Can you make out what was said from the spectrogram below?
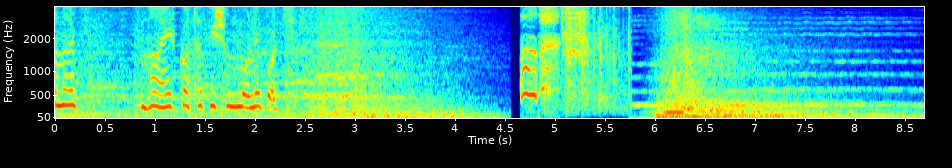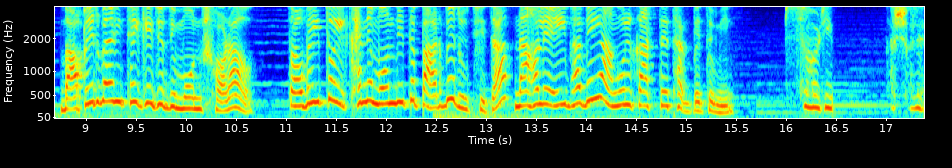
আমার মায়ের কথা ভীষণ মনে পড়ছে। বাপের বাড়ি থেকে যদি মন সরাও তবেই তো এখানে মন দিতে পারবে রুচিতা। না হলে এইভাবেই আঙুল কাটতে থাকবে তুমি। সরি আসলে।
